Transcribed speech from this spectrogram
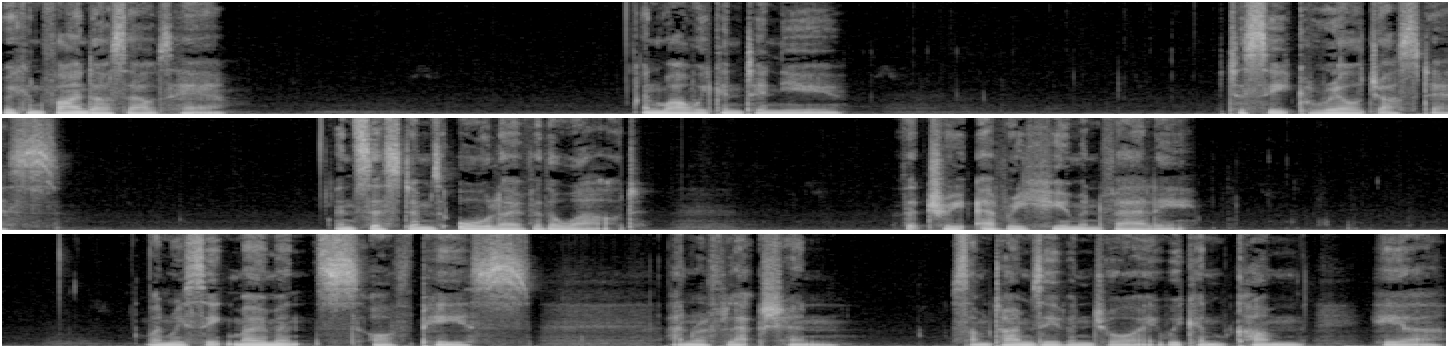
we can find ourselves here. And while we continue to seek real justice in systems all over the world that treat every human fairly, when we seek moments of peace and reflection sometimes even joy, we can come here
